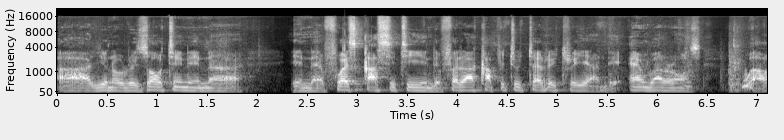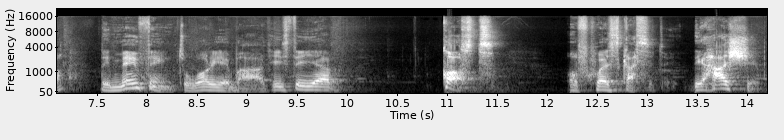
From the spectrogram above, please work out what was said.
uh, you know, resulting in, uh, in uh, fuel scarcity in the federal capital territory and the environs well, the main thing to worry about is the uh, cost of fuel scarcity, the hardship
